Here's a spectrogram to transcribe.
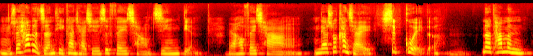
嗯，所以它的整体看起来其实是非常经典。然后非常应该说看起来是贵的，嗯，那他们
